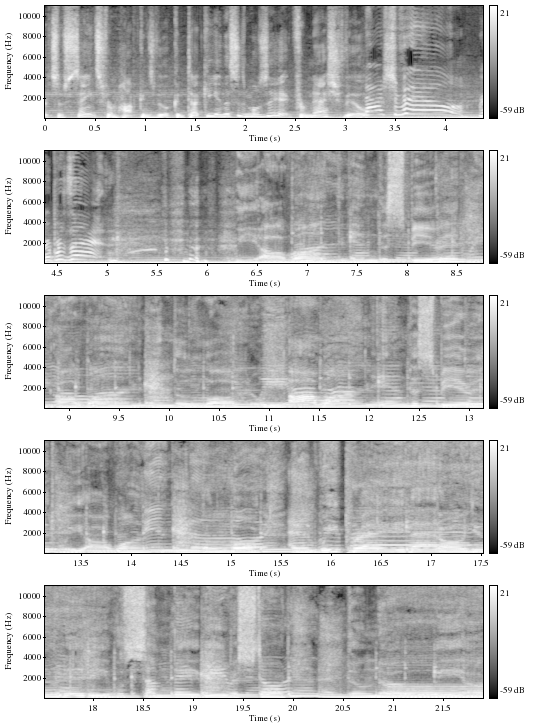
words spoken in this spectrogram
Hearts of Saints from Hopkinsville, Kentucky, and this is Mosaic from Nashville. Nashville! Represent! We are one in the Spirit, we are one in the Lord. We are one in the Spirit, we are one in the Lord. And we pray that all unity will someday be restored. And they'll know we are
